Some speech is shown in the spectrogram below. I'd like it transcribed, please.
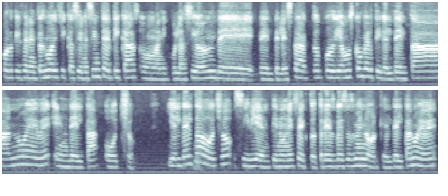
por diferentes modificaciones sintéticas o manipulación de, del- del extracto podíamos convertir el delta 9 en delta 8. Y el delta 8, si bien tiene un efecto tres veces menor que el delta 9,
